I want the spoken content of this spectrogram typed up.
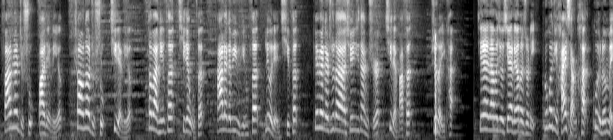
反转指数八点零，上脑指数七点零，豆瓣评分七点五分，阿莱格 B B 评分六点七分，片片给出的悬疑蛋值七点八分，值得一看。今天咱们就先聊到这里。如果你还想看桂纶镁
